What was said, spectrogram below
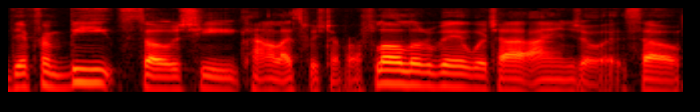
different beats so she kind of like switched up her flow a little bit which i, I enjoyed. So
